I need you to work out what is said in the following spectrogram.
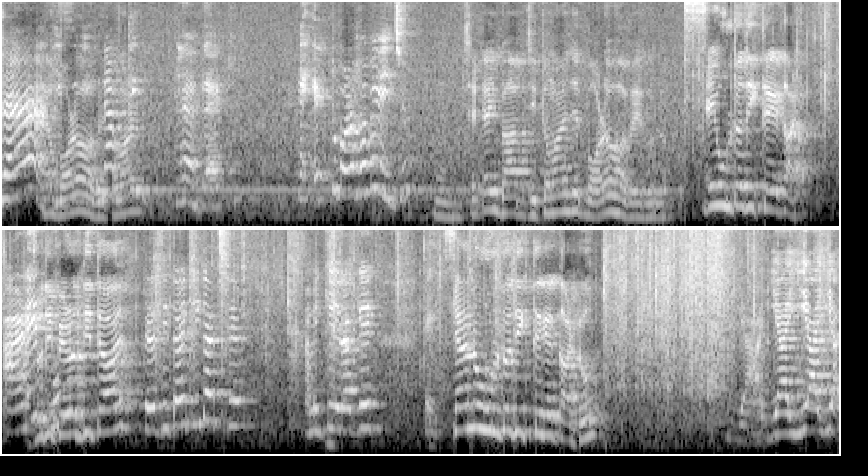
হ্যাঁ না, বড় হবে তোমার? হ্যাঁ ব্ল্যাক হ্যাঁ একটু বড় হবে এই যে। সেটাই ভাবছি তোমার যে বড় হবে এগুলো। এই উল্টো দিক থেকে কাট। আরে যদি ফেরত দিতে হয়? ফেরত দিতে হয় ঠিক আছে। আমি কি এর আগে কেন উল্টো দিক থেকে কাটো? ইয়া ইয়া ইয়া ইয়া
